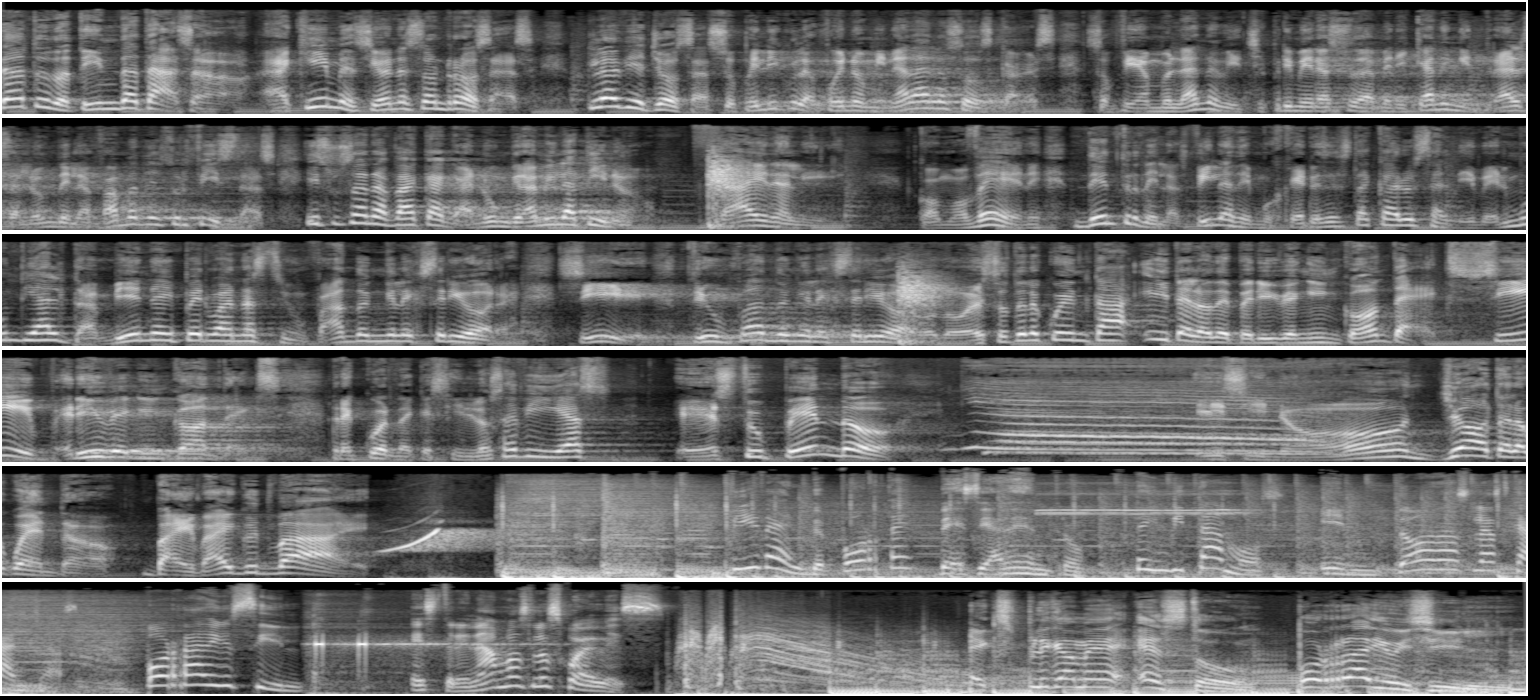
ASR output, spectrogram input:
Dato datín datazo. Aquí menciones honrosas. Claudia Llosa, su película fue nominada a los Oscars. Sofía Molanovich, primera sudamericana en entrar al Salón de la Fama de Surfistas. Y Susana Vaca ganó un Grammy Latino. Finally. Como ven, dentro de las filas de mujeres destacadas al nivel mundial también hay peruanas triunfando en el exterior. Sí, triunfando en el exterior. Todo esto te lo cuenta y te lo de Peruvian in Context. Sí, Peruvian in Context. Recuerda que si lo sabías, estupendo. Y si no, yo te lo cuento. Bye bye, goodbye. Vive el deporte desde adentro. Te invitamos en todas las canchas por Radio Isil. Estrenamos los jueves. Explícame esto por Radio Isil.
